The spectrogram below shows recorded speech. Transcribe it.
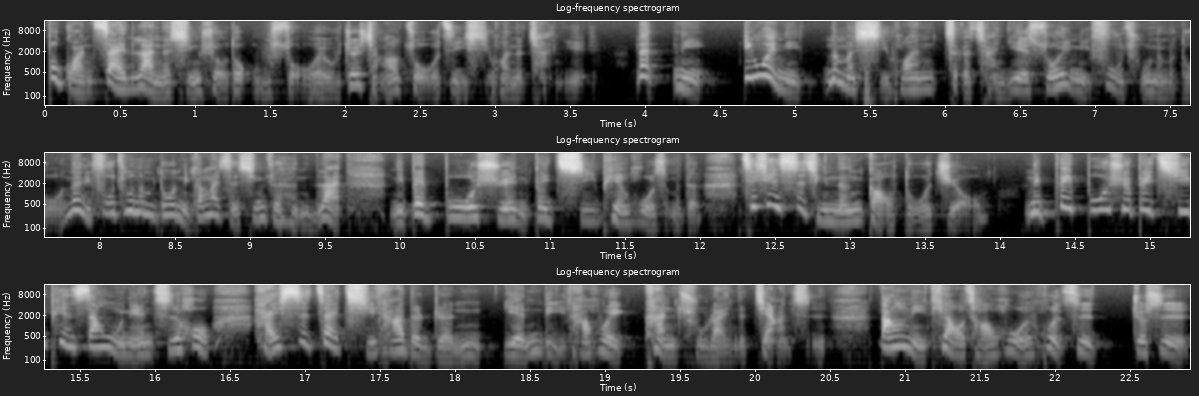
不管再烂的薪水我都无所谓，我就想要做我自己喜欢的产业。那你？因为你那么喜欢这个产业，所以你付出那么多。那你付出那么多，你刚开始薪水很烂，你被剥削，你被欺骗或什么的，这件事情能搞多久？你被剥削、被欺骗三五年之后，还是在其他的人眼里，他会看出来你的价值。当你跳槽或或者是。就是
